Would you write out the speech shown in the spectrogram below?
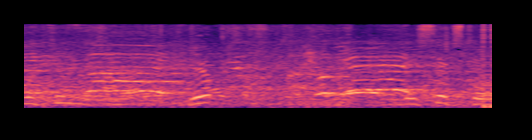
Inside. Yep. Okay. They six two. 30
